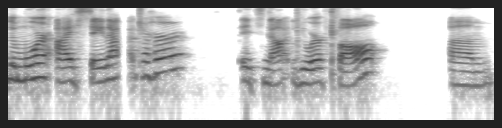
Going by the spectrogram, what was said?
the more I say that to her, it's not your fault. Um,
